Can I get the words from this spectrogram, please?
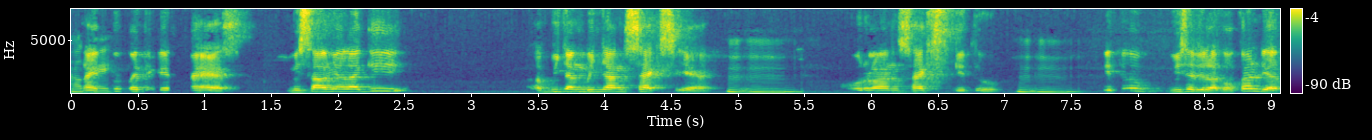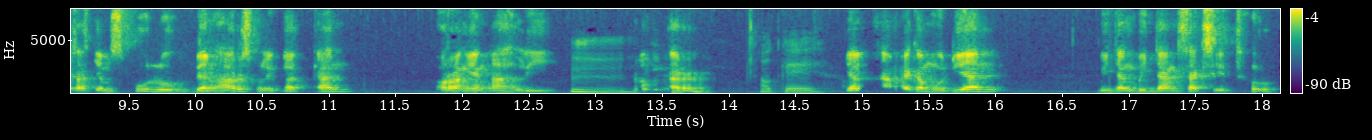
okay. Nah itu P3PS. Misalnya lagi eh, bincang-bincang seks ya, hmm. urulan seks gitu, hmm. itu bisa dilakukan di atas jam 10 dan harus melibatkan orang yang ahli, hmm. dokter. Oke. Okay. Jangan sampai kemudian bincang-bincang seks itu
